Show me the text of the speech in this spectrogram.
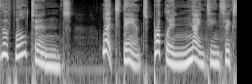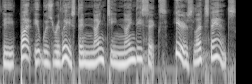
the Fultons. Let's Dance, Brooklyn 1960, but it was released in 1996. Here's Let's Dance.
